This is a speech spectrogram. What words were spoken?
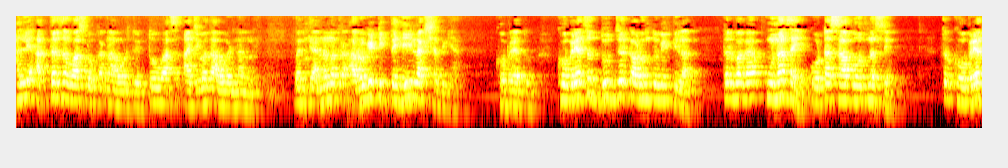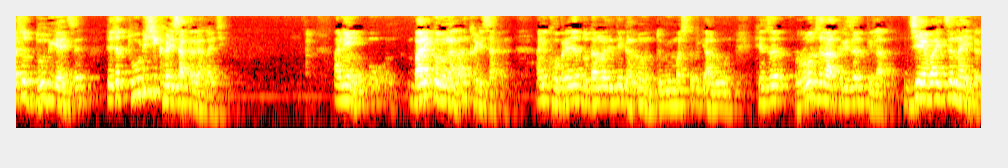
हल्ली अत्तरचा वास लोकांना आवडतोय. तो वास अजिबात आवडणार नाही. पण त्यानं मात्र आरोग्य टिकतं हेही लक्षात घ्या खोबऱ्यातून. खोबऱ्याचं दूध जर काढून तुम्ही पिलात तर बघा कुणाचाही कोटा साफ होत नसेल तर खोबऱ्याचं दूध घ्यायचं त्याच्यात थोडीशी खडी साखर घालायची. आणि बारीक करून घाला खडी साखर. आणि खोबऱ्याच्या दुधामध्ये ते घालून तुम्ही मस्तपैकी घालून हे जर रोज रात्री जर पिलात जेवायचं नाही तर.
